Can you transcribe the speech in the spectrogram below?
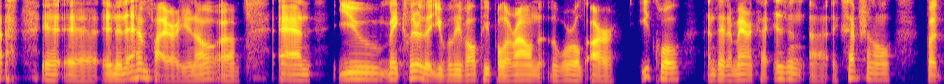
in an empire. You know, um, and you make clear that you believe all people around the world are equal and that America isn't uh, exceptional, but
